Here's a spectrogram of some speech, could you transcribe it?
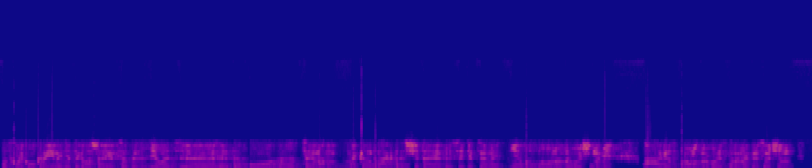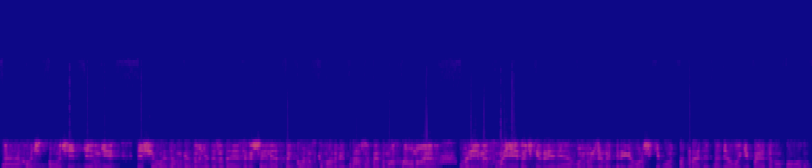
Поскольку Украина не соглашается сделать э, это по э, ценам контракта, считая то есть эти цены необоснованно завышенными, а «Газпром», с другой стороны, то есть очень э, хочет получить деньги еще в этом году, не дожидаясь решения Стокгольмского арбитража. Поэтому основное время, с моей точки зрения, вынуждены переговорщики будут потратить на диалоги по этому поводу.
